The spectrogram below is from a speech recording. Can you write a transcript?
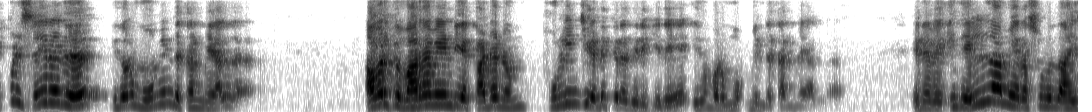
இப்படி செய்யறது இது ஒரு முமிந்த தன்மை அல்ல அவருக்கு வர வேண்டிய கடனும் புளிஞ்சு எடுக்கிறது இருக்குது. இதுவும் ஒரு மூமின் தன்மை அல்ல. எனவே இது எல்லாமே ரசூலுல்லாஹி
